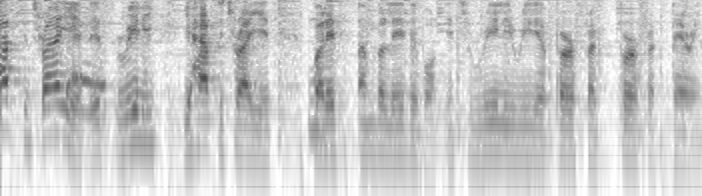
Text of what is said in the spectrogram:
have to try it. It's really you have to try it, but mm. it's unbelievable. It's really, really a perfect, perfect pairing.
